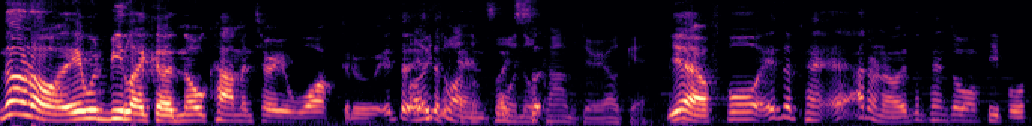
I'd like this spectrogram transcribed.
no, no, it would be like a no commentary walkthrough. It, oh, it depends. Full like, no commentary. Okay. Yeah, full. It depends. I don't know. It depends on what people.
